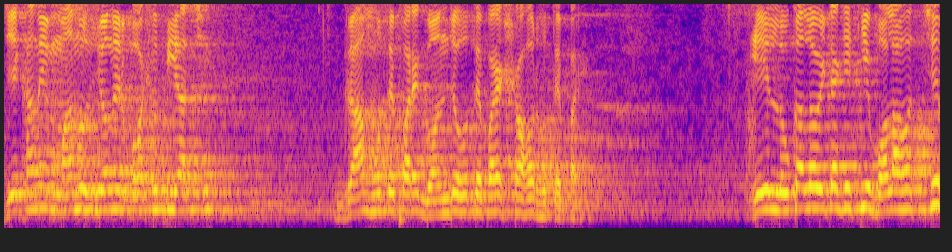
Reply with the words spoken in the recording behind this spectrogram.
যেখানে মানুষজনের বসতি আছে, গ্রাম হতে পারে, গঞ্জ হতে পারে, শহর হতে পারে। এই লোকালয়টাকে কি বলা হচ্ছে?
